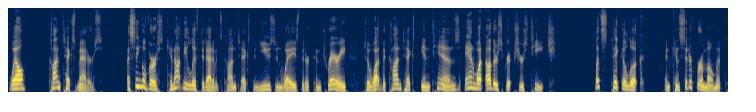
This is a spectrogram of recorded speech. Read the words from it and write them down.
Well, context matters. A single verse cannot be lifted out of its context and used in ways that are contrary to what the context intends and what other scriptures teach. Let's take a look and consider for a moment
